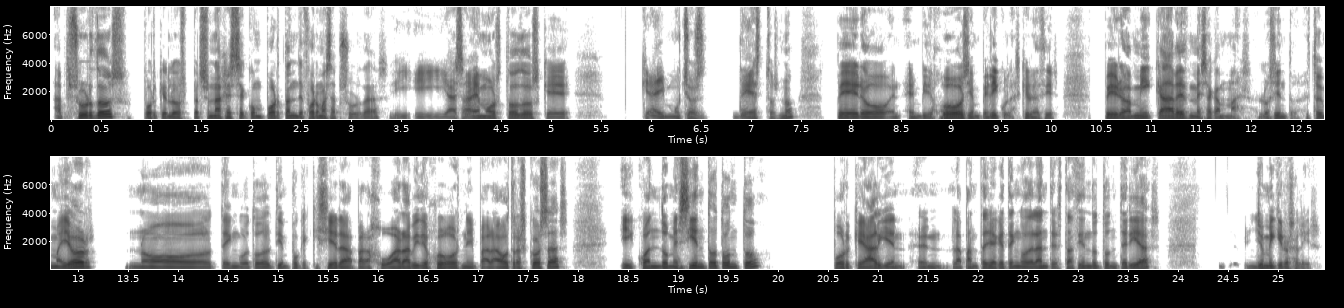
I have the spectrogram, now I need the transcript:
absurdos porque los personajes se comportan de formas absurdas. Y, y ya sabemos todos que, que hay muchos de estos, ¿no? Pero en, en videojuegos y en películas, quiero decir. Pero a mí cada vez me sacan más, lo siento. Estoy mayor, no tengo todo el tiempo que quisiera para jugar a videojuegos ni para otras cosas. Y cuando me siento tonto, porque alguien en la pantalla que tengo delante está haciendo tonterías, yo me quiero salir.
